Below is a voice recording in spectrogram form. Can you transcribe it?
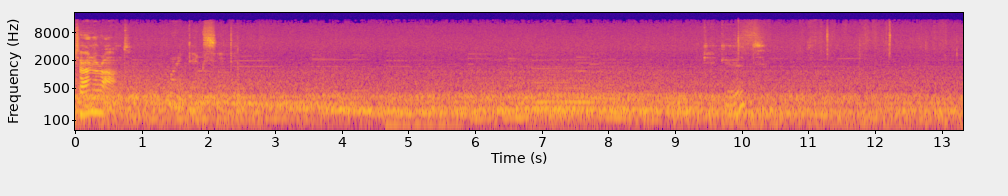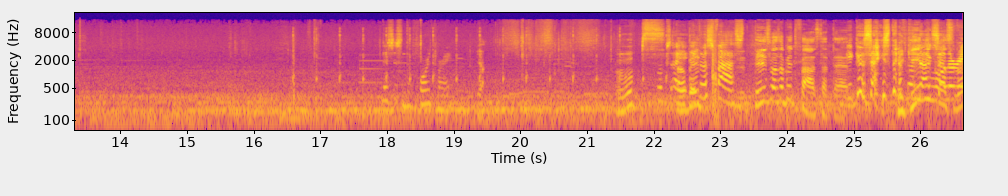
turn around. Fourth exit. Okay, good. This is the fourth, right? Yeah. Oops. Oops, I, it was fast. This was a bit fast at the end. Because I stepped on the Beginning was very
